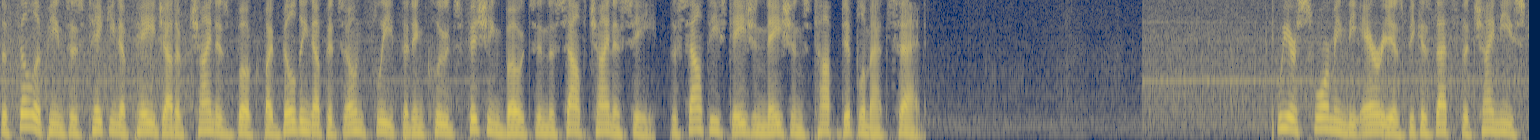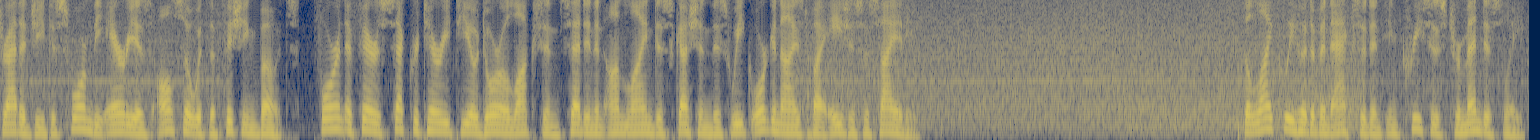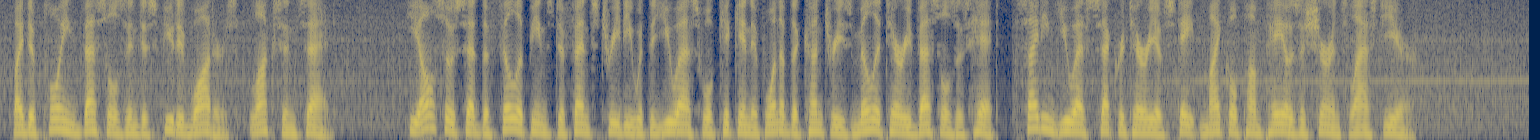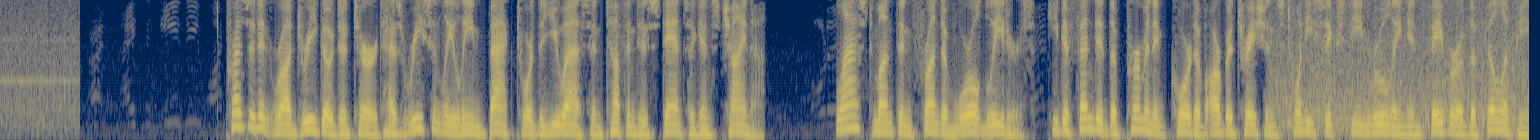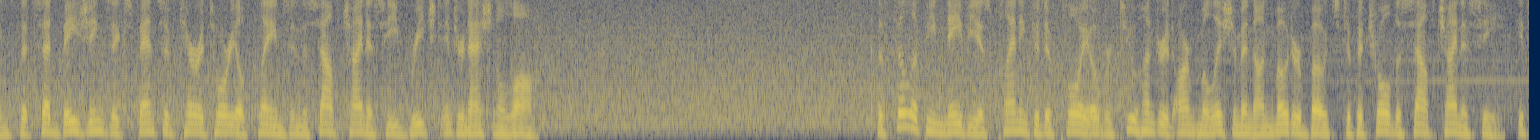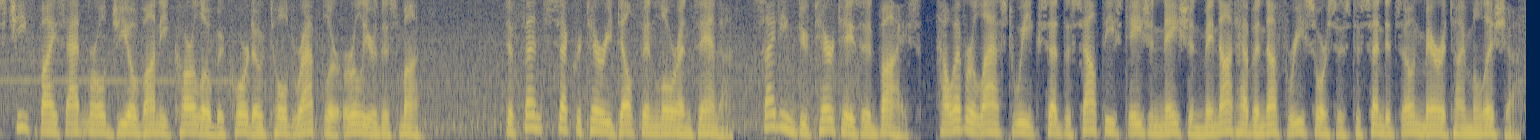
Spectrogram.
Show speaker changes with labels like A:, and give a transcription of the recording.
A: The Philippines is taking a page out of China's book by building up its own fleet that includes fishing boats in the South China Sea, the Southeast Asian nation's top diplomat said. We are swarming the areas because that's the Chinese strategy to swarm the areas also with the fishing boats, Foreign Affairs Secretary Teodoro Locsin said in an online discussion this week organized by Asia Society. The likelihood of an accident increases tremendously, by deploying vessels in disputed waters, Locsin said. He also said the Philippines defense treaty with the U.S. will kick in if one of the country's military vessels is hit, citing U.S. Secretary of State Michael Pompeo's assurance last year. President Rodrigo Duterte has recently leaned back toward the U.S. and toughened his stance against China. Last month in front of world leaders, he defended the Permanent Court of Arbitration's 2016 ruling in favor of the Philippines that said Beijing's expansive territorial claims in the South China Sea breached international law. The Philippine Navy is planning to deploy over 200 armed militiamen on motor boats to patrol the South China Sea, its Chief Vice Admiral Giovanni Carlo Bacordo told Rappler earlier this month. Defense Secretary Delfin Lorenzana, citing Duterte's advice, however last week said the Southeast Asian nation may not have enough resources to send its own maritime militia.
